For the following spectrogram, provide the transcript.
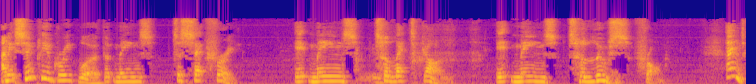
And it's simply a Greek word that means to set free. It means to let go. It means to loose from. And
